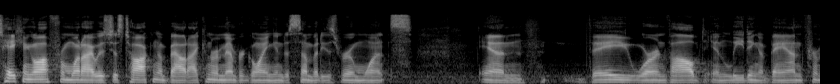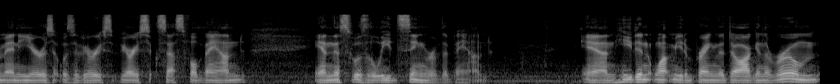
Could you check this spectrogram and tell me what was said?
Taking off from what I was just talking about, I can remember going into somebody's room once and they were involved in leading a band for many years. It was a very, very successful band, and this was the lead singer of the band. And he didn't want me to bring the dog in the room,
